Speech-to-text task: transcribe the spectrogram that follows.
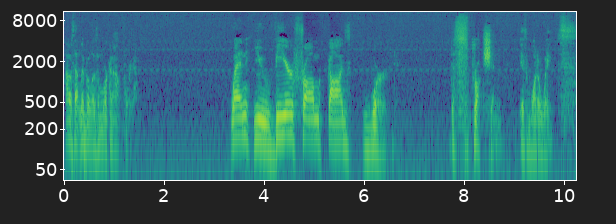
How's that liberalism working out for you? When you veer from God's word, destruction is what awaits.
